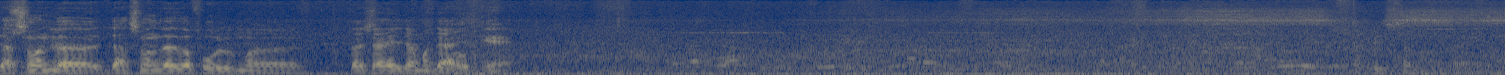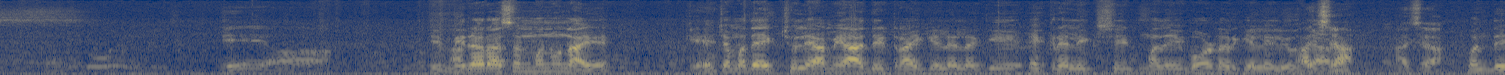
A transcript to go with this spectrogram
जास्वंद. जास्वंदाचं फुल तशा ह्याच्यामध्ये काय? हे हे मिरर आसन म्हणून आहे. ओके. याच्यामध्ये ऍक्च्युली आम्ही आधी ट्राय केलेलं की एक्रेलिक शीटमध्ये बॉर्डर केलेली होती अच्छा. पण ते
